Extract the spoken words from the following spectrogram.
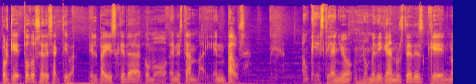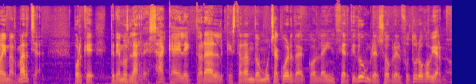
Porque todo se desactiva. El país queda como en stand-by, en pausa. Aunque este año no me digan ustedes que no hay más marcha porque tenemos la resaca electoral que está dando mucha cuerda con la incertidumbre sobre el futuro gobierno.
